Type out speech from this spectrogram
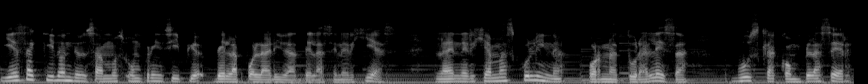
Y es aquí donde usamos un principio de la polaridad de las energías. La energía masculina, por naturaleza, busca complacer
